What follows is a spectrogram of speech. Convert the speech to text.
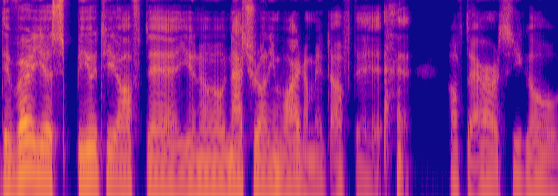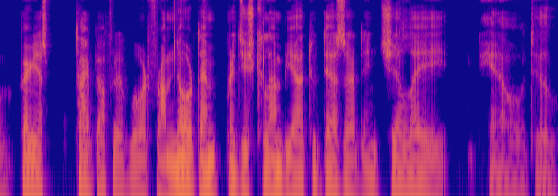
the various beauty of the you know natural environment of the of the earth. You go various type of the world from northern British Columbia to desert in Chile, you know, to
